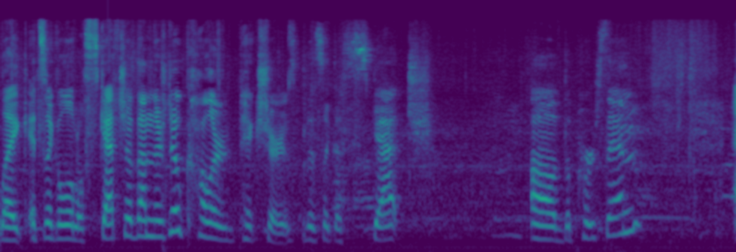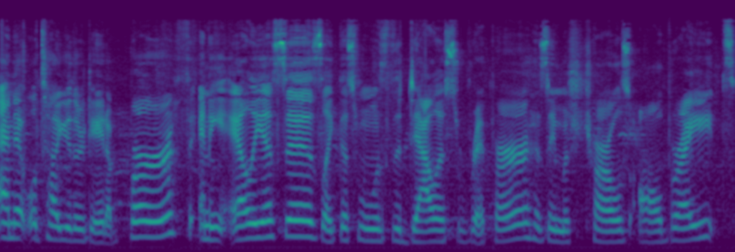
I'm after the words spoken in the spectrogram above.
like it's like a little sketch of them. There's no colored pictures, but it's like a sketch of the person and it will tell you their date of birth, any aliases. Like this one was the Dallas Ripper. His name was Charles Albright.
